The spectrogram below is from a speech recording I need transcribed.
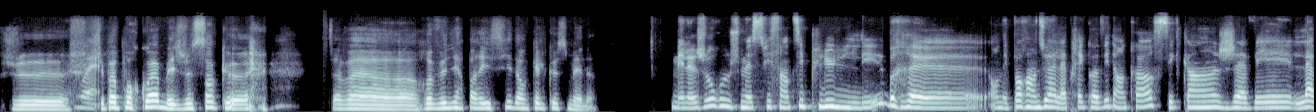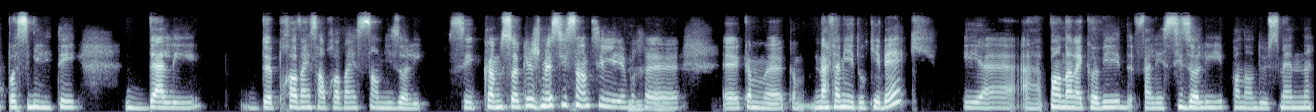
je ne Ouais. sais pas pourquoi, mais je sens que ça va revenir par ici dans quelques semaines. Mais le jour où je me suis sentie plus libre, euh, on n'est pas rendu à l'après-COVID encore, c'est quand j'avais la possibilité d'aller de province en province sans m'isoler. C'est comme ça que je me suis sentie libre. euh, euh, comme, euh, comme ma famille est au Québec et euh, à- pendant la COVID, il fallait s'isoler pendant deux semaines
